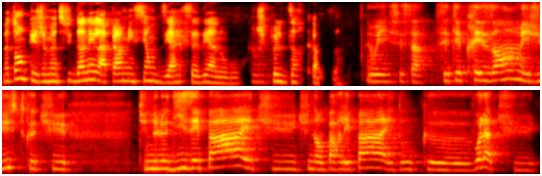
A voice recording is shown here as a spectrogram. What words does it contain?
mettons que je me suis donné la permission d'y accéder à nouveau. Je peux le dire comme ça. Oui, c'est ça. C'était présent, mais juste que tu, tu ne le disais pas et tu, tu n'en parlais pas. Et donc, euh, voilà, tu,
